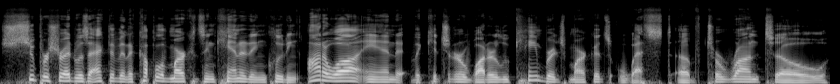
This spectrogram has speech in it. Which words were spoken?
Super Shred was active in a couple of markets in Canada, including Ottawa and the Kitchener, Waterloo, Cambridge markets west of Toronto.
